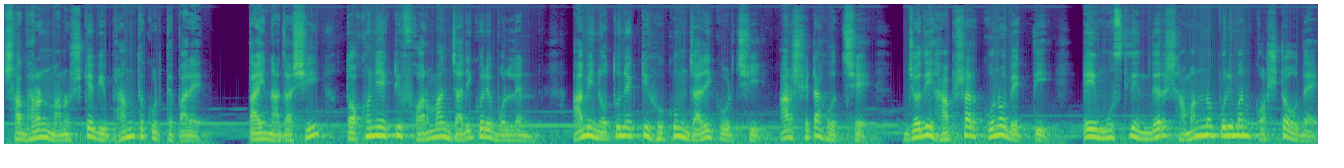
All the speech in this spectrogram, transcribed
সাধারণ মানুষকে বিভ্রান্ত করতে পারে। তাই নাজাসি তখনই একটি ফরমান জারি করে বললেন, আমি নতুন একটি হুকুম জারি করছি, আর সেটা হচ্ছে, যদি হাবসার কোনো ব্যক্তি এই মুসলিমদের সামান্য পরিমাণ কষ্টও দেয়,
